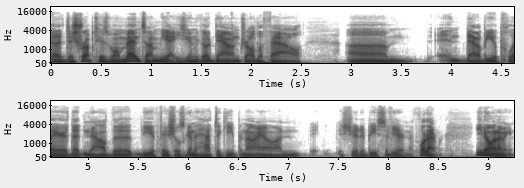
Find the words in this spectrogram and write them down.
uh, disrupt his momentum, yeah, he's going to go down, draw the foul, um, and that'll be a player that now the the official's going to have to keep an eye on. Should it be severe enough? Whatever, you know what I mean.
